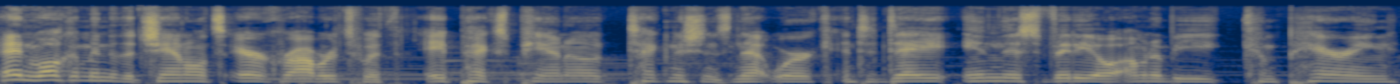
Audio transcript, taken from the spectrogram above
Hey, and welcome into the channel. It's Eric Roberts with Apex Piano Technicians Network. And today in this video, I'm going to be comparing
